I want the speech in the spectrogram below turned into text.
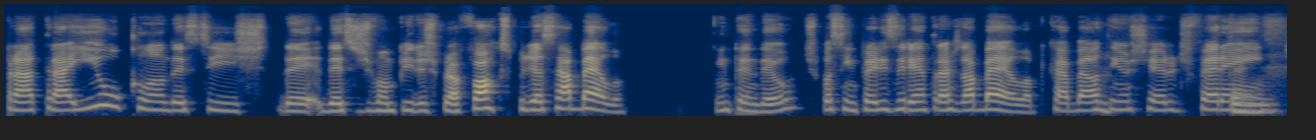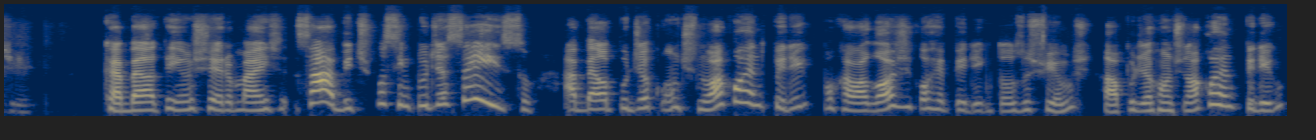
pra atrair o clã desses, de- desses vampiros pra Fox podia ser a Bella. Entendeu? Tipo assim, pra eles irem atrás da Bella, porque a Bella tem um cheiro diferente. Porque a Bella tem um cheiro mais. Sabe? Tipo assim, podia ser isso. A Bella podia continuar correndo perigo, porque ela gosta de correr perigo em todos os filmes. Ela podia continuar correndo perigo.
